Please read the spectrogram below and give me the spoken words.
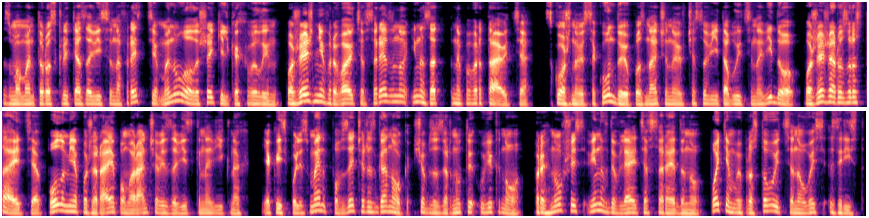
З моменту розкриття завіси на фресці минуло лише кілька хвилин. Пожежні вриваються всередину і назад не повертаються. З кожною секундою, позначеною в часовій таблиці на відео, пожежа розростається, полум'я пожирає помаранчеві завіски на вікнах. Якийсь полісмен повзе через ганок, щоб зазирнути у вікно. Пригнувшись, він вдивляється всередину, потім випростовується на увесь зріст.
